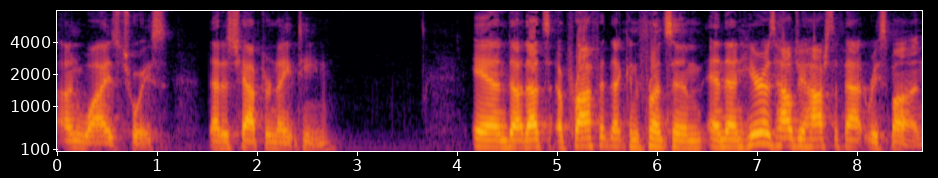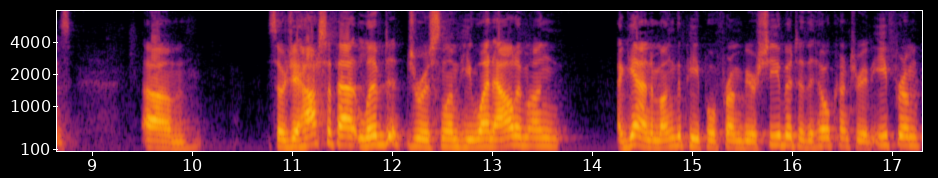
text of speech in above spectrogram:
unwise choice. That is chapter 19. And uh, that's a prophet that confronts him. And then here is how Jehoshaphat responds. Um, so Jehoshaphat lived at Jerusalem. He went out among again among the people from Beersheba to the hill country of Ephraim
